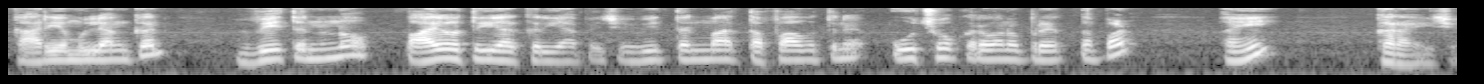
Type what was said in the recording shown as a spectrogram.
કાર્ય મૂલ્યાંકન વેતનનો પાયો તૈયાર કરી આપે છે. વેતનમાં તફાવતને ઓછો કરવાનો પ્રયત્ન પણ અહીં કરાય છે.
